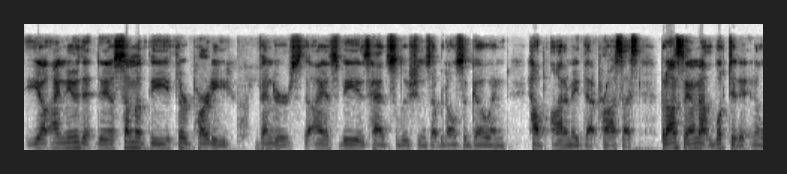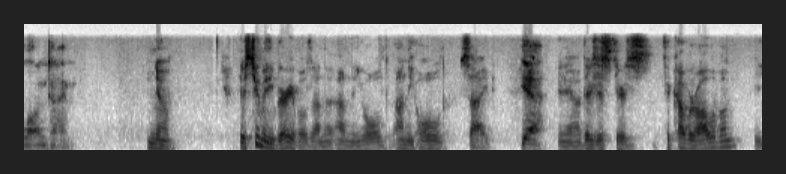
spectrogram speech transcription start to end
you know, I knew that you know, some of the third-party vendors, the ISVs, had solutions that would also go and help automate that process. But honestly, I've not looked at it in a long time. No, there's too many variables on the on the old on the old side. Yeah, You know, there's just there's to cover all of them. If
